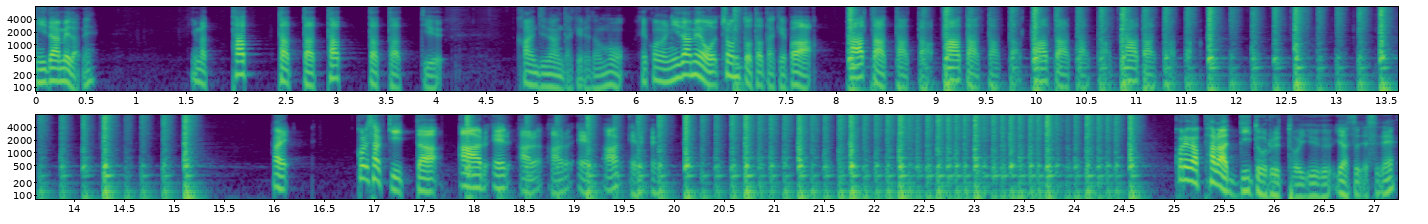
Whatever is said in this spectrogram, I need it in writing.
2段目だね。今、たったたたったたっていう感じなんだけれども、えこの2段目をちょんと叩けば、たたたた、たたたた、たたたた、たたたた。はい。これさっき言った RL、RL、RL、RL。これがパラディドルというやつですね。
